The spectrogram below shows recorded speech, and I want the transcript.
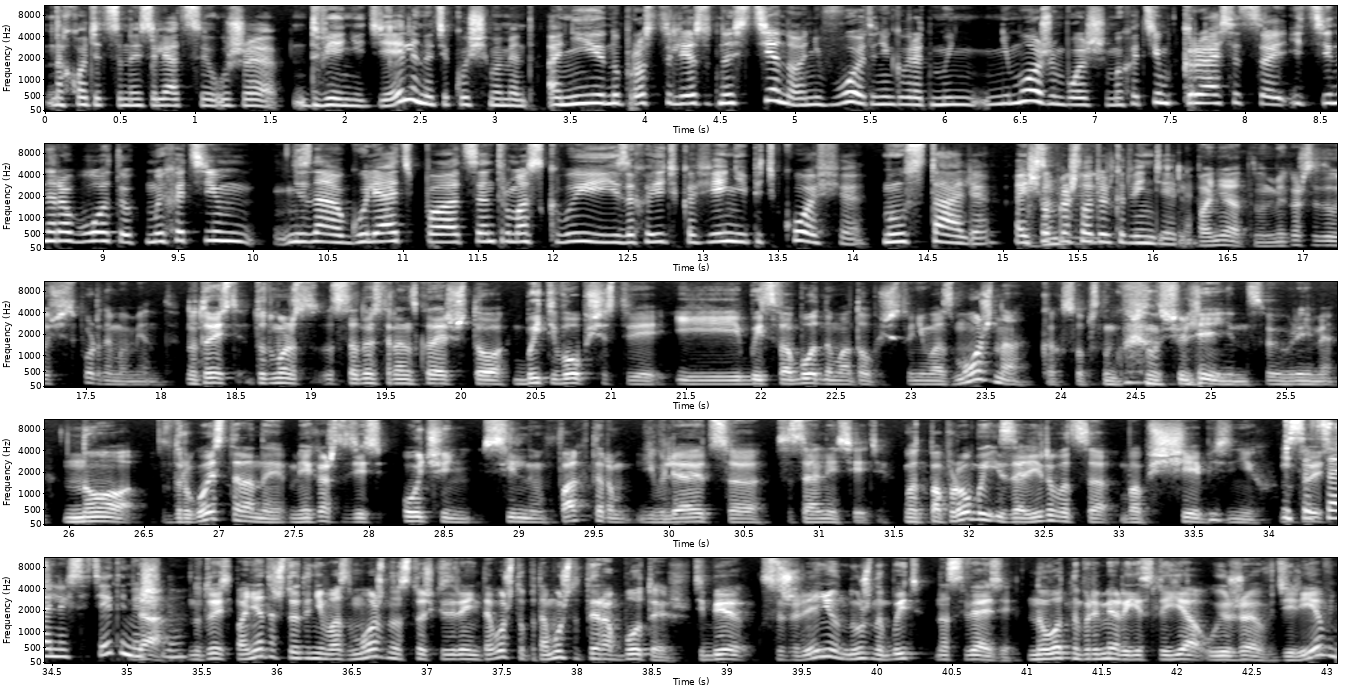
находятся на изоляции уже две недели на текущий момент, они, ну, просто лезут на стену, они воют, они говорят, мы не можем больше, мы хотим краситься, идти на работу, мы хотим, не знаю, гулять по центру Москвы и заходить в кофейни и пить кофе. Мы устали. А еще прошло только две недели. Понятно, но мне кажется, это очень спорный момент. Ну, то есть, тут можно, с одной стороны, сказать, что быть в обществе и быть свободным от общества невозможно, как, собственно, говорил еще Ленин в свое время. Но, с другой стороны, мне кажется, здесь очень сильным фактором являются социальные сети. Вот попробуй изолироваться вообще без них. Из Ну, то есть- социальных сетей ты имеешь в Да, виду? ну то есть понятно, что это невозможно с точки зрения того, что потому что ты работаешь. Тебе, к сожалению, нужно быть на связи. Но вот, например, если я уезжаю в деревню,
